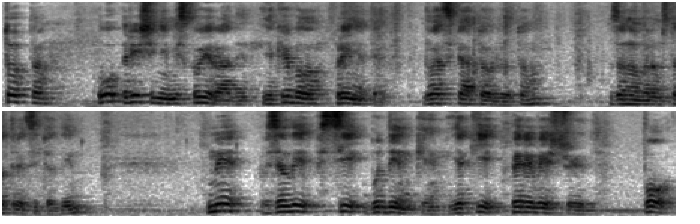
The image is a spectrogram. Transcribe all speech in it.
Тобто у рішенні міської ради, яке було прийняте 25 лютого за номером 131, ми взяли всі будинки, які перевищують по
